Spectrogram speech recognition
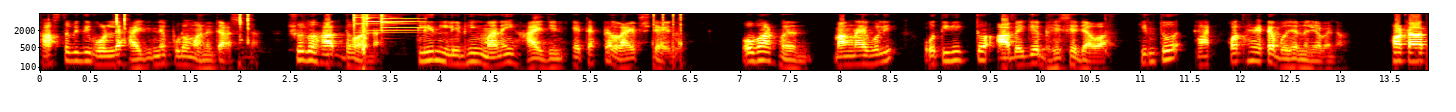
স্বাস্থ্যবিধি বললে হাইজিনের পুরো মানেটা আসে না। শুধু হাত ধোয়া না ক্লিন লিভিং মানেই হাইজিন এটা একটা লাইফস্টাইল ওভারওয়েলম বাংলায় বলি অতিরিক্ত আবেগে ভেসে যাওয়া, কিন্তু এক কথায় এটা বোঝানো যাবে না। হঠাৎ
